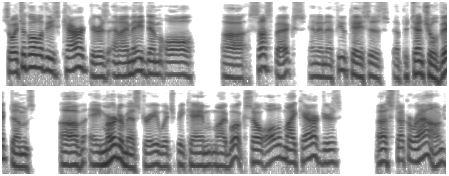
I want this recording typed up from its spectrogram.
So I took all of these characters and I made them all uh, suspects, and in a few cases, uh, potential victims of a murder mystery, which became my book. So all of my characters uh, stuck around,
